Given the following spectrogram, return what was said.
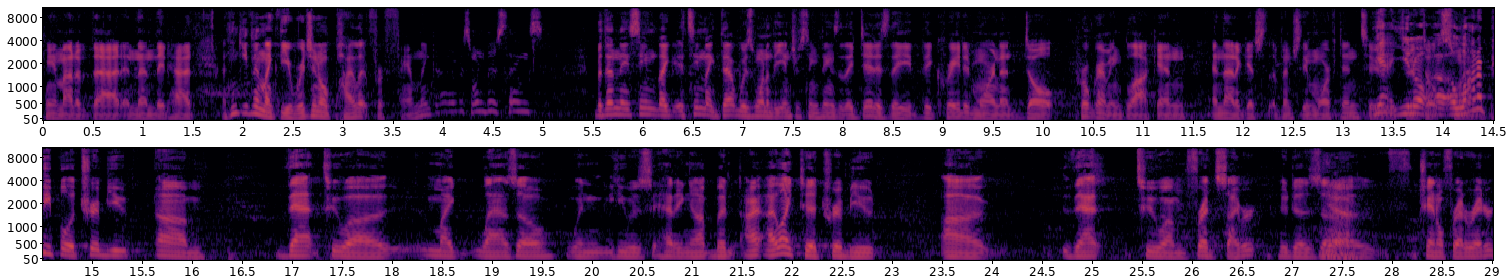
came out of that, and then they'd had I think even like the original pilot for Family Guy was one of those things. But then they seemed like it seemed like that was one of the interesting things that they did is they, they created more an adult programming block and and that it gets eventually morphed into yeah, you know, a, a lot of people attribute um, that to uh, Mike Lazzo when he was heading up, but I, I like to attribute uh, that to um, Fred Seibert, who does uh, f- Channel Frederator.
